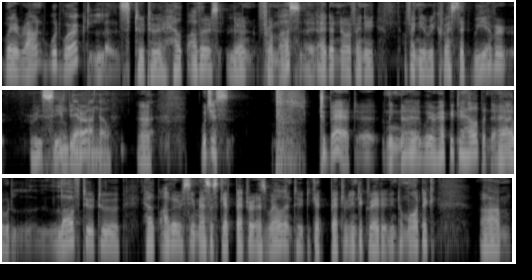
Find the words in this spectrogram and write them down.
way around would work to to help others learn from us. I, I don't know if any of any requests that we ever received. There are no, uh, which is too bad. Uh, I mean, uh, we're happy to help, and I would love to to help other CMSs get better as well, and to, to get better integrated into Mautic. Um,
